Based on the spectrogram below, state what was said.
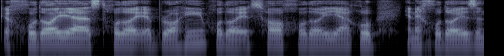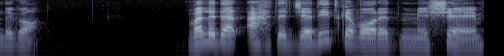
که خدای است خدای ابراهیم خدای اسحاق خدای یعقوب یعنی خدای زندگان. ولی در عهد جدید که وارد میشه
